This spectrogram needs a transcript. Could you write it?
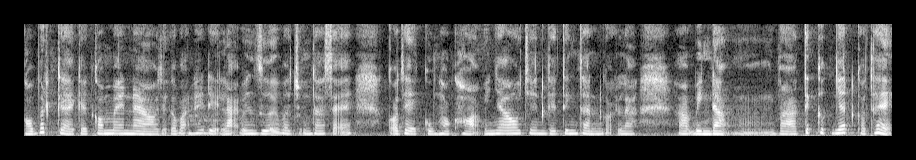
có bất kể cái comment nào thì các bạn hãy để lại bên dưới và chúng ta sẽ có thể cùng học hỏi với nhau trên cái tinh thần gọi là à, bình đẳng và tích cực nhất có thể.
